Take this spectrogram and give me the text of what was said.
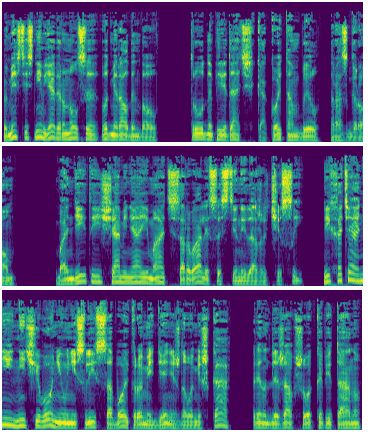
Вместе с ним я вернулся в Адмирал Бенбоу. Трудно передать, какой там был разгром. Бандиты, ища меня и мать, сорвали со стены даже часы. И хотя они ничего не унесли с собой, кроме денежного мешка, принадлежавшего капитану,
